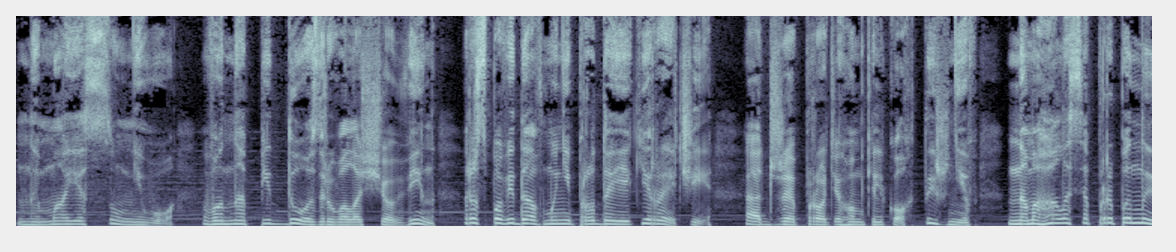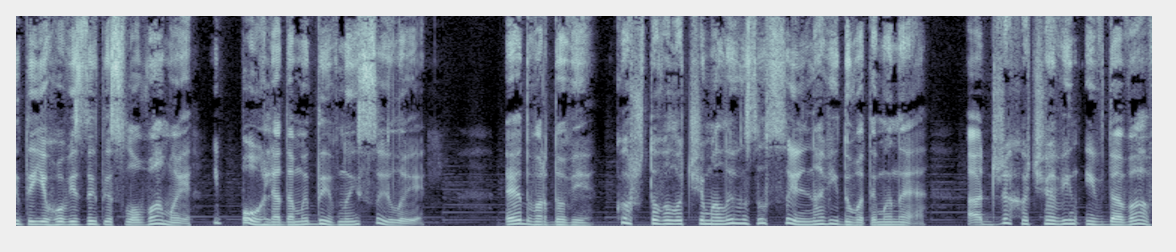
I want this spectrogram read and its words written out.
Немає сумніву, вона підозрювала, що він розповідав мені про деякі речі, адже протягом кількох тижнів намагалася припинити його візити словами і поглядами дивної сили. Едвардові коштувало чималих зусиль навідувати мене, адже, хоча він і вдавав,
